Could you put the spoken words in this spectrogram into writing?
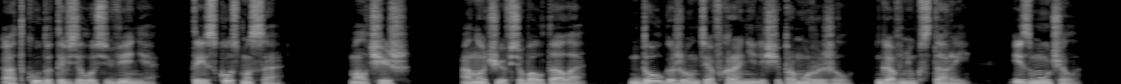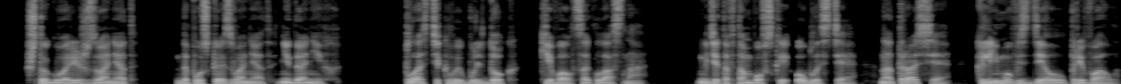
Откуда ты взялось в Вене? Ты из космоса?» «Молчишь?» А ночью все болтало. Долго же он тебя в хранилище промурыжил, говнюк старый. Измучил. Что говоришь, звонят? Да пускай звонят, не до них. Пластиковый бульдог кивал согласно. Где-то в Тамбовской области, на трассе, Климов сделал привал.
